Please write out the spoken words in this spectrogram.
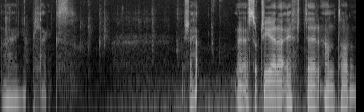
Nej, inga planks. Så här. Eh, sortera efter antal...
